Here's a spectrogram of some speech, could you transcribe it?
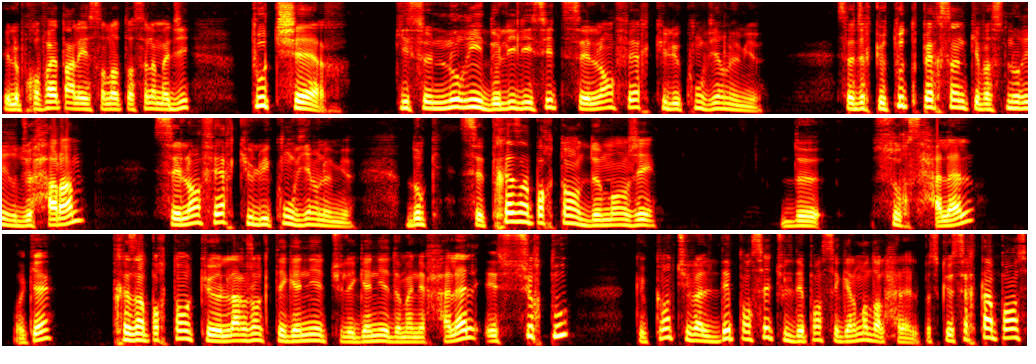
Et le prophète a dit Toute chair qui se nourrit de l'illicite, c'est l'enfer qui lui convient le mieux. C'est-à-dire que toute personne qui va se nourrir du haram, c'est l'enfer qui lui convient le mieux. Donc, c'est très important de manger de sources halal, Ok? Très important que l'argent que tu as gagné, tu l'aies gagné de manière halal et surtout que quand tu vas le dépenser, tu le dépenses également dans le halal. Parce que certains pensent,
